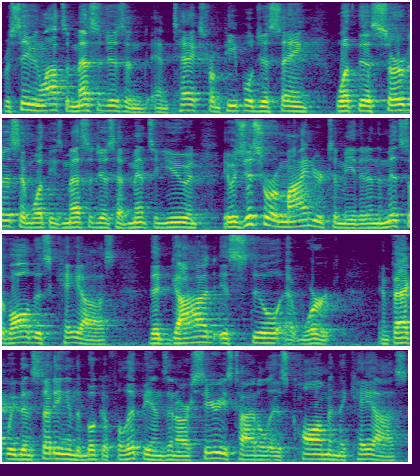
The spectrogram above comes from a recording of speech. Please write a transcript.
receiving lots of messages and, and texts from people just saying what this service and what these messages have meant to you. And it was just a reminder to me that in the midst of all this chaos, that God is still at work in fact, we've been studying in the book of Philippians, and our series title is Calm in the Chaos.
